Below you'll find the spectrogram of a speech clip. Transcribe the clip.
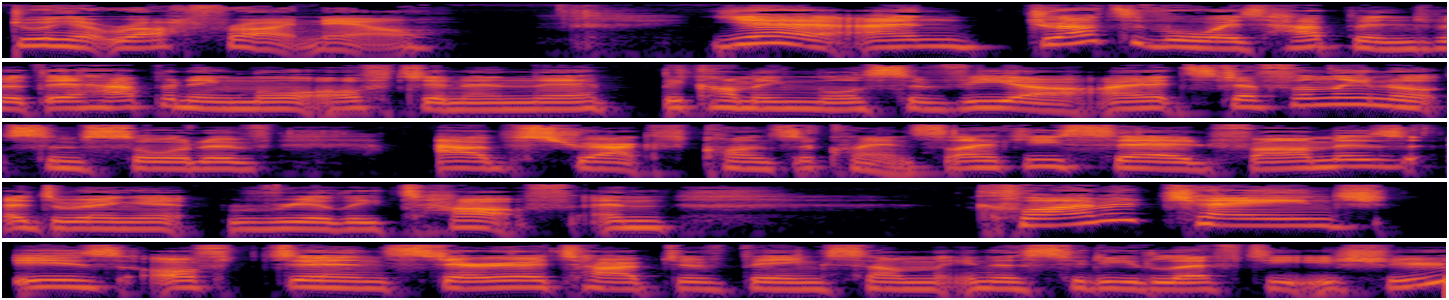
doing it rough right now. Yeah, and droughts have always happened, but they're happening more often and they're becoming more severe. And it's definitely not some sort of abstract consequence. Like you said, farmers are doing it really tough. And climate change is often stereotyped of being some inner city lefty issue.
